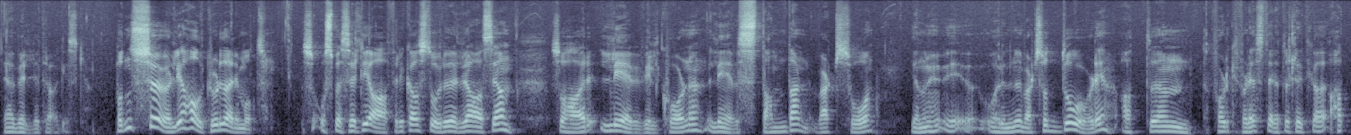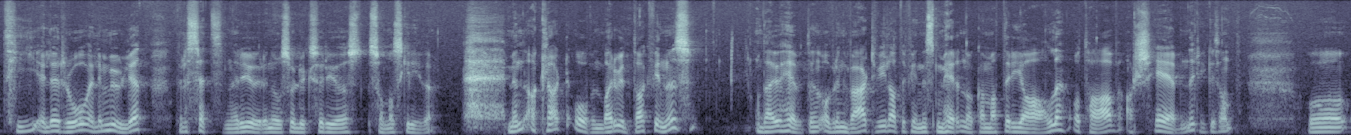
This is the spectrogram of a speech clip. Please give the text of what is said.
Det er veldig tragisk. På den sørlige halvkule derimot, og spesielt i Afrika og store deler av Asia, så har levevilkårene, levestandarden, vært så gjennom årene vært så dårlig at um, folk flest rett og slett ikke har hatt tid eller råd eller mulighet til å sette seg ned og gjøre noe så luksuriøst som å skrive. Men klart, åpenbare unntak finnes. Og det er jo hevet over enhver tvil at det finnes mer enn nok av materiale å ta av, av skjebner. ikke sant? Og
